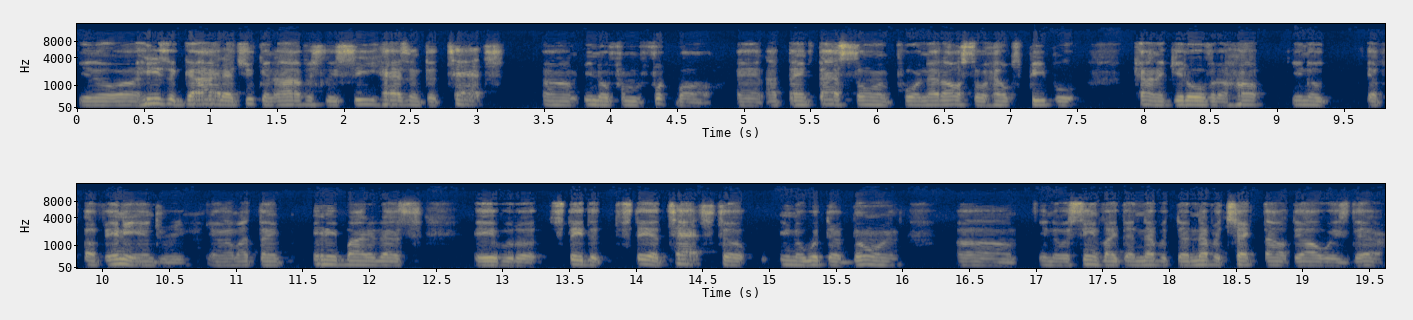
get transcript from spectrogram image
you know, uh, he's a guy that you can obviously see hasn't detached, um, you know, from football. And I think that's so important. That also helps people kind of get over the hump, you know, of, of any injury. Um, I think anybody that's able to stay to stay attached to, you know, what they're doing, um, you know, it seems like they're never they're never checked out. They're always there.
